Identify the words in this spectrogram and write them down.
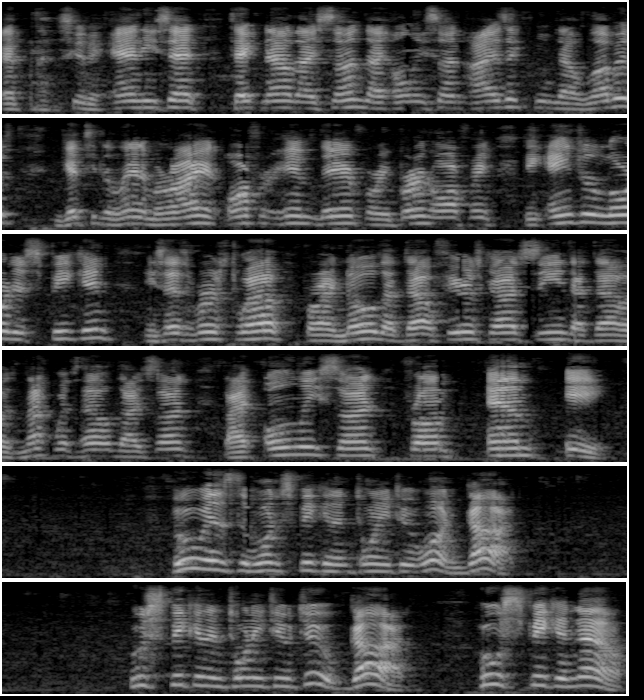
excuse me. And he said, Take now thy son, thy only son Isaac, whom thou lovest, and get to the land of Moriah and offer him there for a burnt offering. The angel of the Lord is speaking. He says, verse 12, For I know that thou fearest God, seeing that thou hast not withheld thy son, thy only son, from M.E. Who is the one speaking in 22.1? God. Who's speaking in 22.2? God. Who's speaking now?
